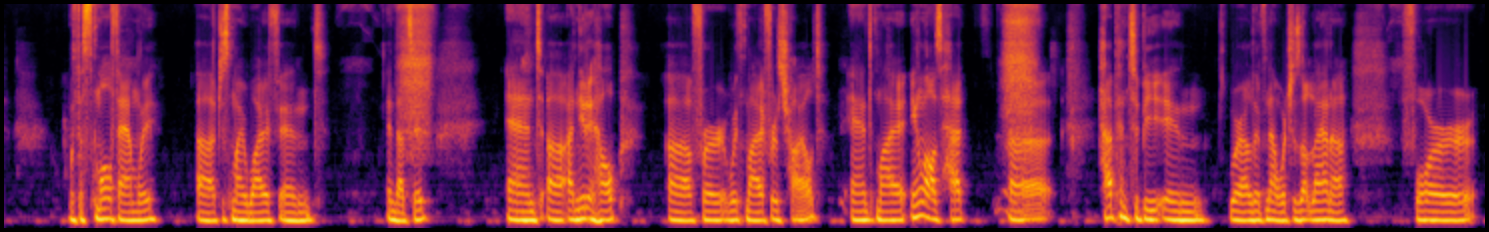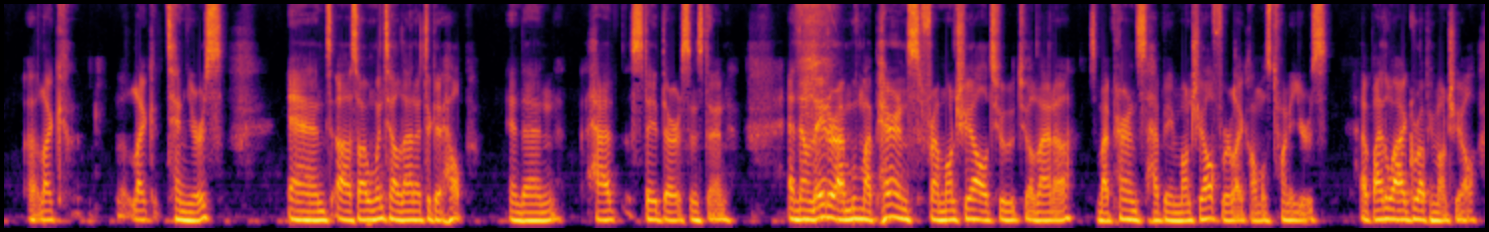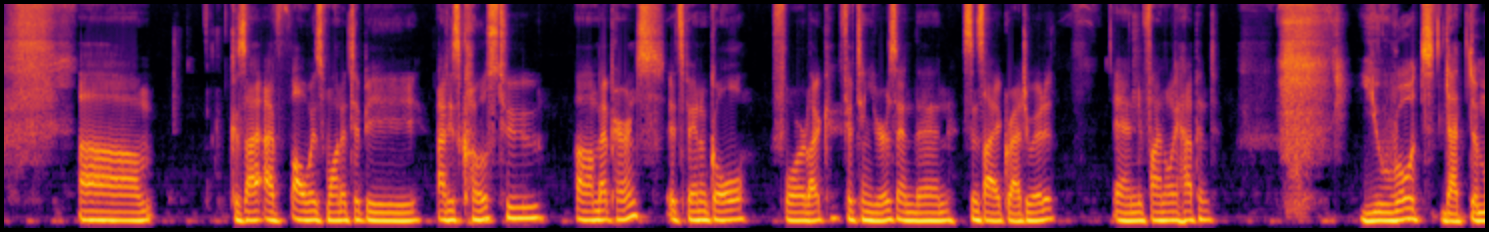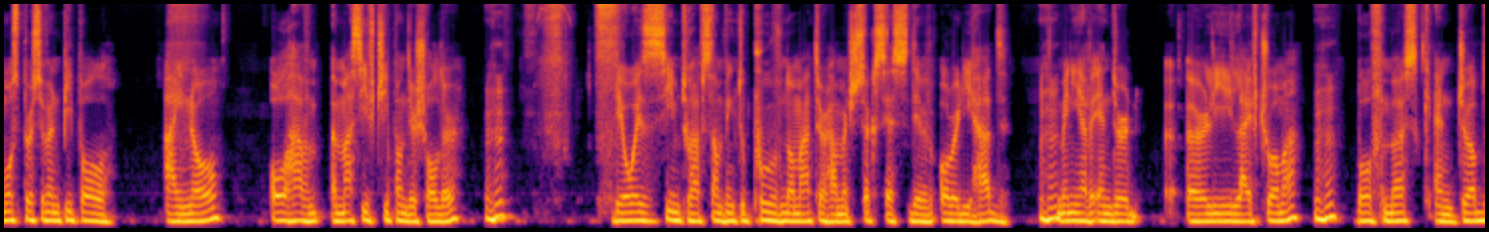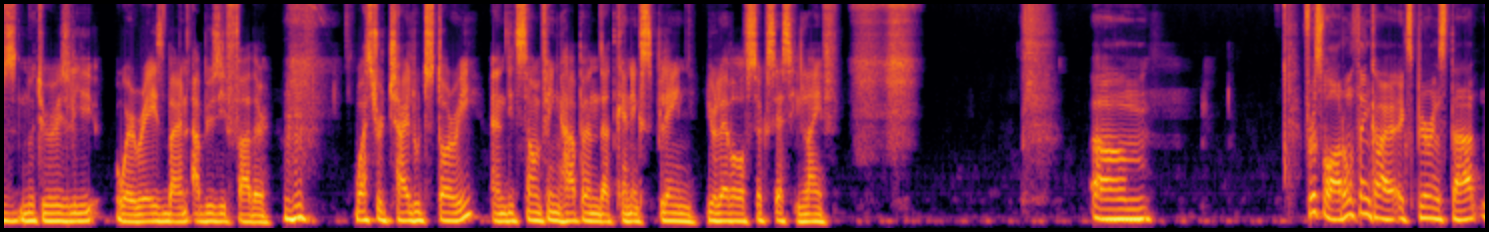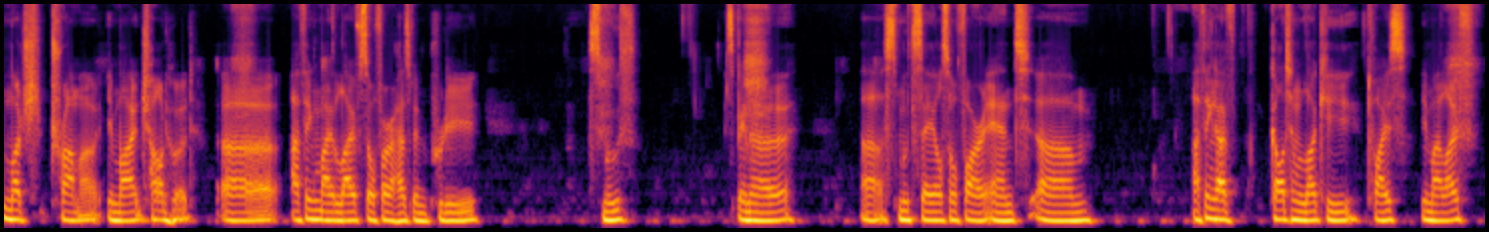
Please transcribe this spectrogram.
with a small family, uh, just my wife and and that's it. And I needed help uh, for with my first child, and my in-laws had uh, happened to be in where I live now, which is Atlanta, for uh, like like ten years, and uh, so I went to Atlanta to get help, and then had stayed there since then. And then later, I moved my parents from Montreal to to Atlanta. So my parents have been in Montreal for like almost twenty years. Uh, by the way, I grew up in Montreal. Um, because I've always wanted to be at least close to uh, my parents. It's been a goal for like 15 years, and then since I graduated, and it finally happened. You wrote that the most perseverant people I know all have a massive chip on their shoulder. Mhm. They always seem to have something to prove, no matter how much success they've already had. Mhm. Many have endured uh, early life trauma. Mhm. Both Musk and Jobs notoriously were raised by an abusive father. What's your childhood story? And did something happen that can explain your level of success in life? Um, first of all, I don't think I experienced that much trauma in my childhood. Uh, I think my life so far has been pretty smooth. It's been a, a smooth sail so far, and um, I think I've gotten lucky twice in my life.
